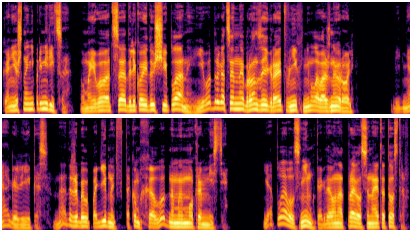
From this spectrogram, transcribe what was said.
Конечно, не примирится. У моего отца далеко идущие планы, его драгоценная бронза играет в них немаловажную роль. Бедняга Ликос, надо же было погибнуть в таком холодном и мокром месте. Я плавал с ним, когда он отправился на этот остров.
